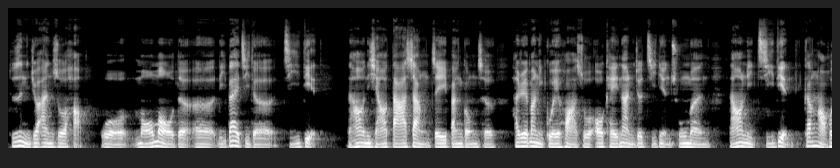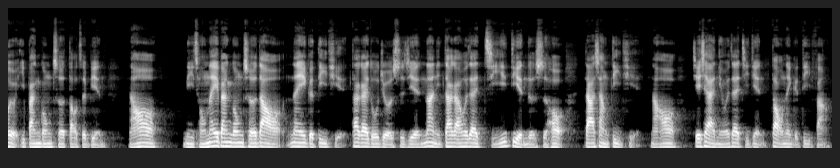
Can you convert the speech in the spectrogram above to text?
就是你就按说好，我某某的呃礼拜几的几点，然后你想要搭上这一班公车。他就会帮你规划说，OK，那你就几点出门，然后你几点刚好会有一班公车到这边，然后你从那一班公车到那一个地铁大概多久的时间？那你大概会在几点的时候搭上地铁？然后接下来你会在几点到那个地方？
